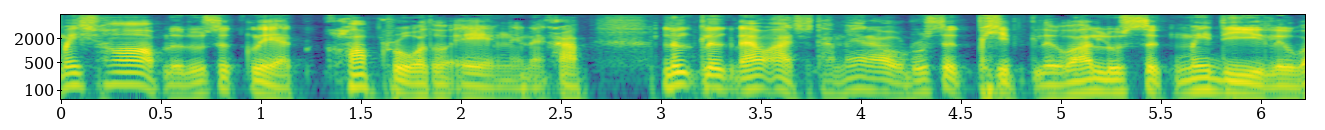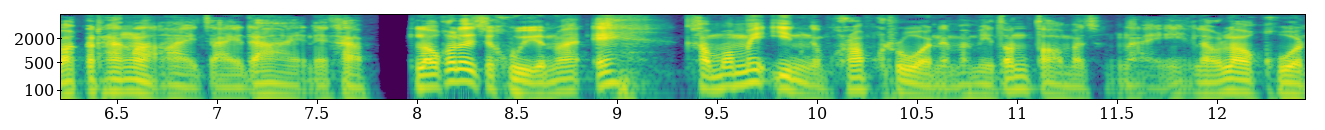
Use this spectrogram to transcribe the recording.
ไม่ชอบหรือรู้สึกเกลียดครอบครัวตัวเองเนี่ยนะครับ ลึกๆแล้วอาจจะทำให้เรารู้สึกผิด หรือว่ารู้สึกไม่ดีหรือว่ากระทั่งละอายใจได้นะครับ เราก็เลยจะคุยกันว่า เอ๊ะคำว่าไม่อินกับครอบครัวเนี่ยมันมีต้นตอมาจากไหน แล้วเราควร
